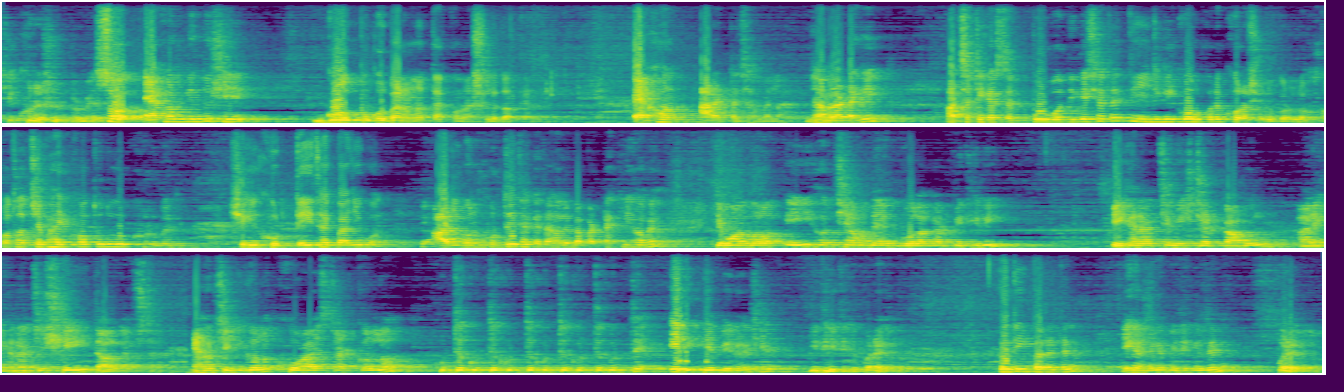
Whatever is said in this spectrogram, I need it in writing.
সে ঘুরে শুরু করবে। সো এখন কিন্তু সে গোল পুকুর বানানোর তার কোনো আসলে দরকার নেই। এখন আরেকটা ঝামেলা। ঝামেলাটা কি? আচ্ছা ঠিক আছে। পূর্ব দিকের সাথে তিরিশ ডিগ্রি কোণ করে খোঁড়া শুরু করল। কথা হচ্ছে, ভাই, কত দূর ঘুরবে? সে কি ঘুরতেই থাকবে আজীবন? আজীবন ঘুরতেই থাকে, তাহলে ব্যাপারটা কি হবে? যে মনে করো, এই হচ্ছে আমাদের গোলাকার পৃথিবী। এখানে হচ্ছে মিস্টার কাবুল, আর এখানে হচ্ছে সেই তাল গাছটা। এখন সে কি করল? খোঁড়া স্টার্ট করল। ঘুরতে ঘুরতে ঘুরতে ঘুরতে ঘুরতে ঘুরতে এদিক দিয়ে বের হয়ে সে পৃথিবী থেকে পড়ে গেল। হতেই পারে এখান থেকে পৃথিবী থেকে পড়ে গেল।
